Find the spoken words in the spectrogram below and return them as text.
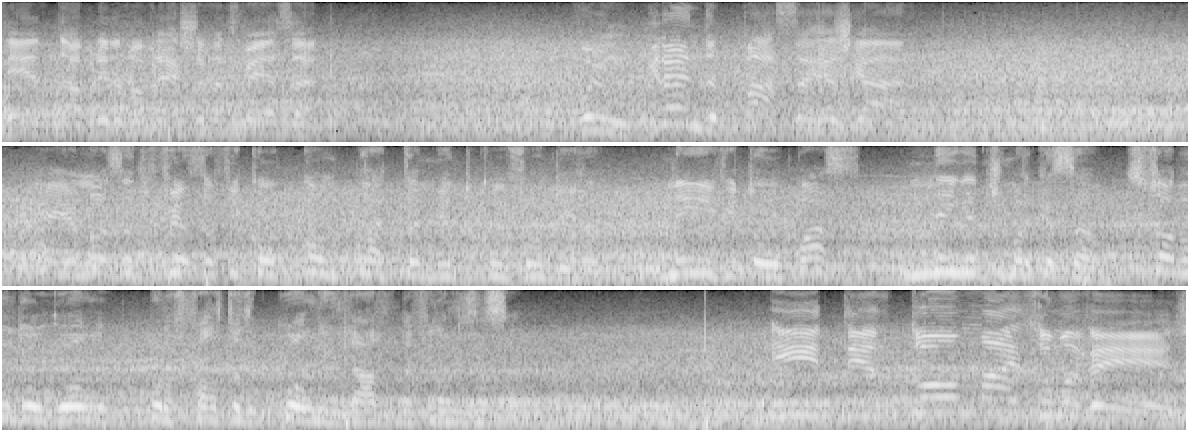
Tenta abrir uma brecha na defesa. Foi um grande passe a rasgar. É, mas a defesa ficou completamente confundida. Nem evitou o passe, nem a desmarcação. Só não deu golo por falta de qualidade na finalização. E tentou mais uma vez.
